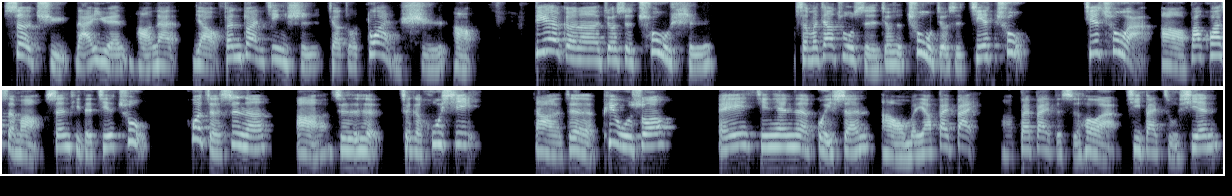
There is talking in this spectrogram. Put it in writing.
摄取来源哈，那要分段进食，叫做断食啊。第二个呢，就是触食。什么叫触食？就是触就是接触，接触啊啊，包括什么身体的接触，或者是呢啊，就是这个呼吸啊，这譬如说，哎，今天的鬼神啊，我们要拜拜。啊，拜拜的时候啊，祭拜祖先。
